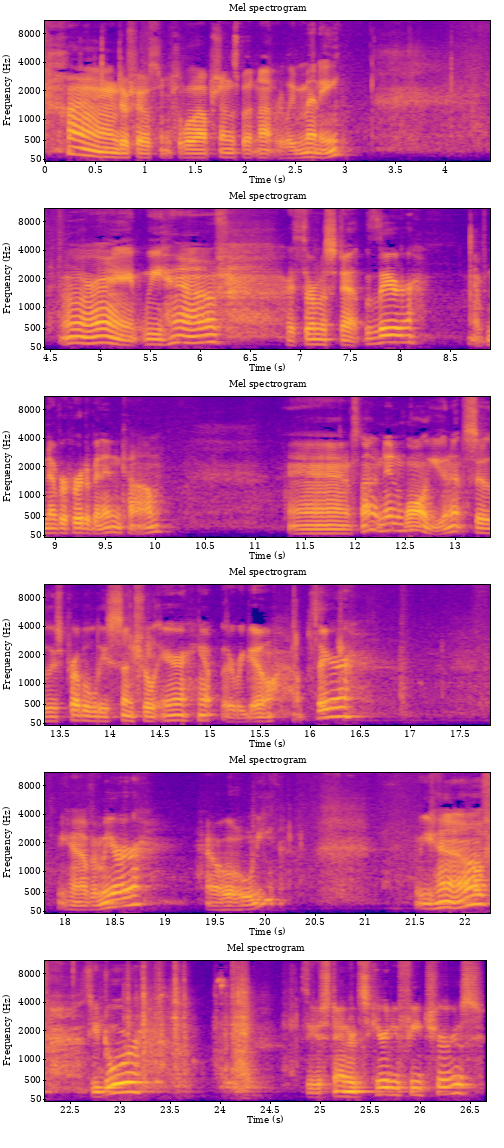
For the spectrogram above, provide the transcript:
kind of have some pillow options, but not really many. Alright, we have our thermostat there. I've never heard of an Inncom. And it's not an in-wall unit, so there's probably central air. Yep, there we go. Up there. We have a mirror. Howdy. We have the door. The standard security features.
